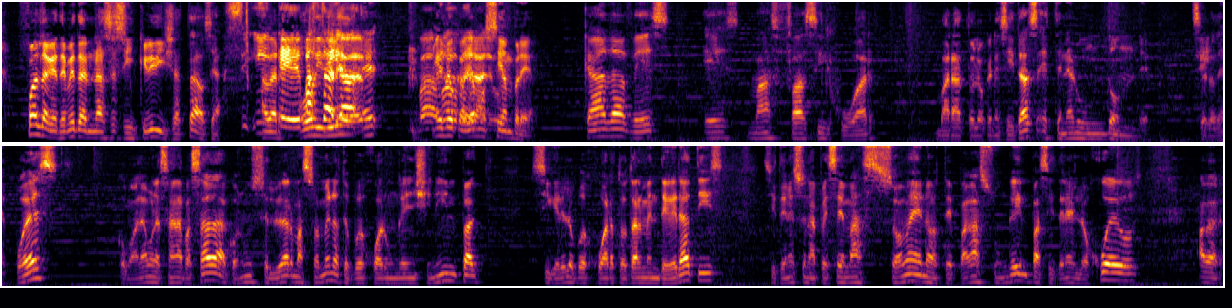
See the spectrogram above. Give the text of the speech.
falta que te metan en Assassin's Creed y ya está. O sea, Sí, a ver, eh, hoy día eh, es, va- es va lo que hablamos algo. siempre. Cada vez es más fácil jugar barato. Lo que necesitas es tener un donde. Sí. Pero después, como hablamos la semana pasada, con un celular más o menos te puedes jugar un Genshin Impact. Si querés lo puedes jugar totalmente gratis. Si tenés una PC más o menos, te pagás un Game Pass y tenés los juegos. A ver,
